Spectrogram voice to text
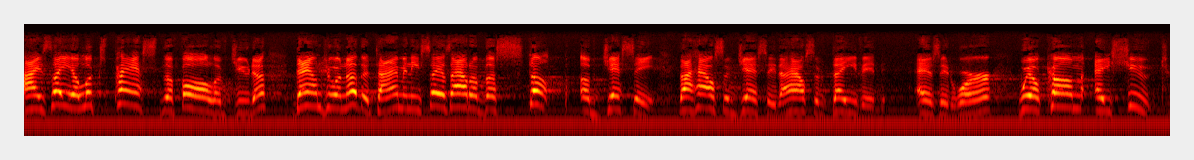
Isaiah looks past the fall of Judah down to another time, and he says, Out of the stump of Jesse, the house of Jesse, the house of David, as it were, will come a shoot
